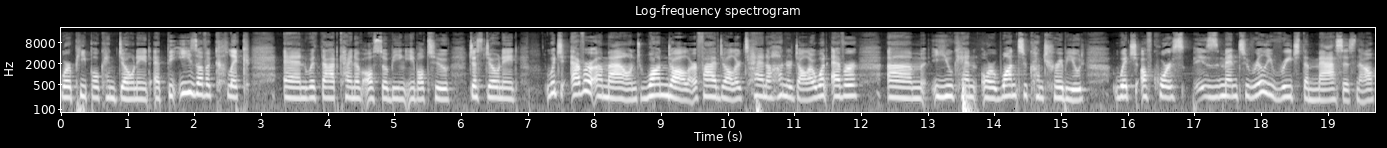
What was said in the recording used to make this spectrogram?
where people can donate at the ease of a click and with that kind of also being able to just donate whichever amount $1 $5 10 a $100 whatever um, you can or want to contribute which of course is meant to really reach the masses now,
